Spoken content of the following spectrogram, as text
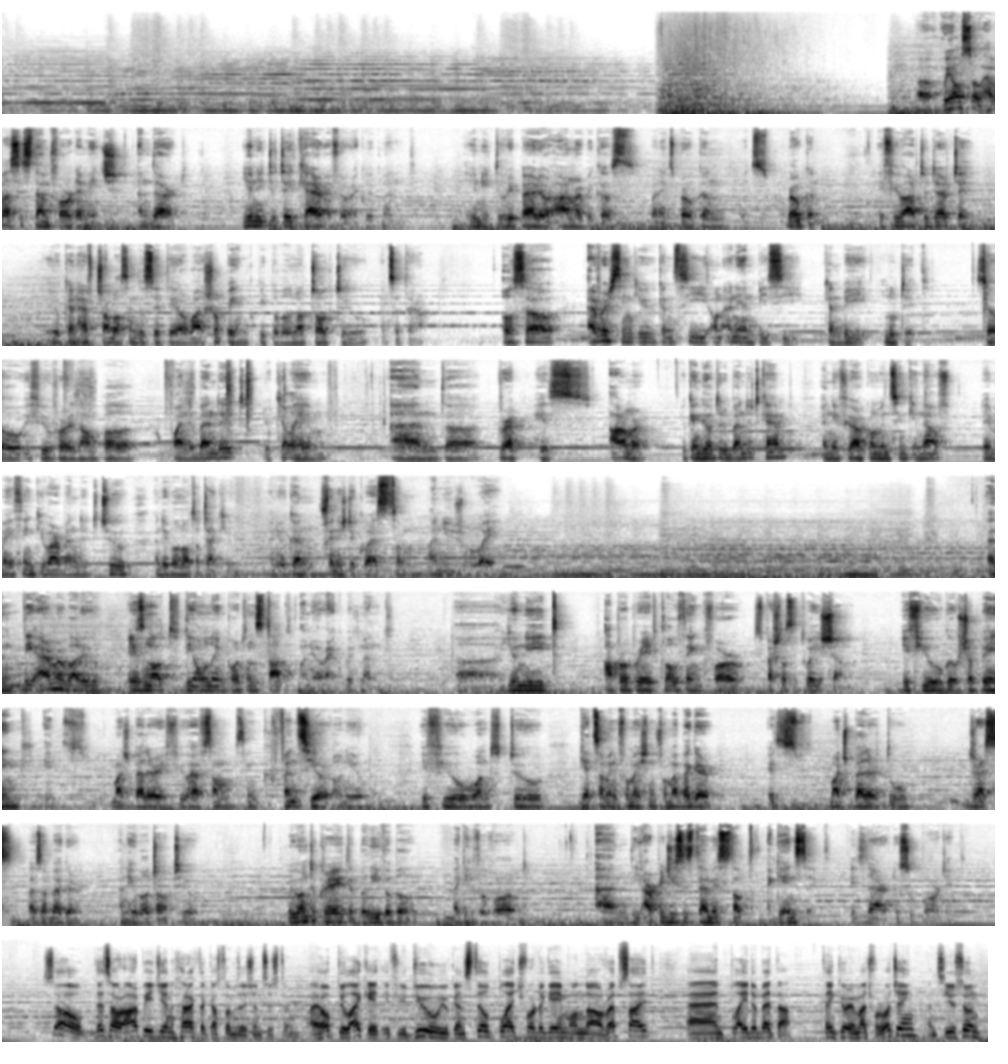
Uh, we also have a system for damage and dirt. You need to take care of your equipment. You need to repair your armor because when it's broken, it's broken. If you are too dirty, you can have troubles in the city or while shopping, people will not talk to you, etc. Also, everything you can see on any NPC can be looted. So if you, for example, find a bandit, you kill him, and uh, grab his armor. You can go to the bandit camp, and if you are convincing enough, they may think you are bandit too, and they will not attack you, and you can finish the quest some unusual way. And the armor value is not the only important stat on your equipment. Uh, you need appropriate clothing for special situation. If you go shopping, it's much better if you have something fancier on you. If you want to get some information from a beggar, it's much better to dress as a beggar and he will talk to you. We want to create a believable medieval world and the RPG system is not against it, it's there to support it. So, that's our RPG and character customization system. I hope you like it. If you do, you can still pledge for the game on our website and play the beta. Thank you very much for watching and see you soon.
